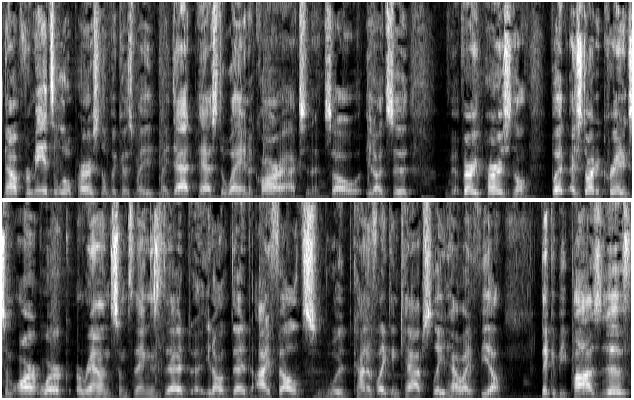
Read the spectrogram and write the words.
Now, for me, it's a little personal because my, my dad passed away in a car accident. So, you know, it's a very personal. But I started creating some artwork around some things that, uh, you know, that I felt would kind of like encapsulate how I feel. They could be positive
